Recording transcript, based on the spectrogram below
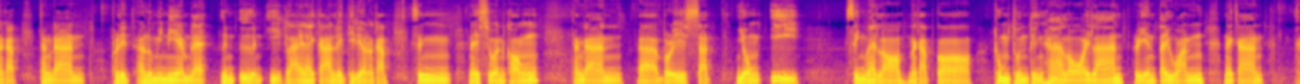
นะครับ ทางด้าน ผลิตอลูมิเนียมและอื่นๆ อีกหลายรายการเลยทีเดียวนะครับ ซึ่งในส่วนของทางด้านบริษัทยงอี้สิ่งแวดล้อมนะครับก็ทุ่มทุนถึง 500 ล้านเหรียญไต้หวันในการข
